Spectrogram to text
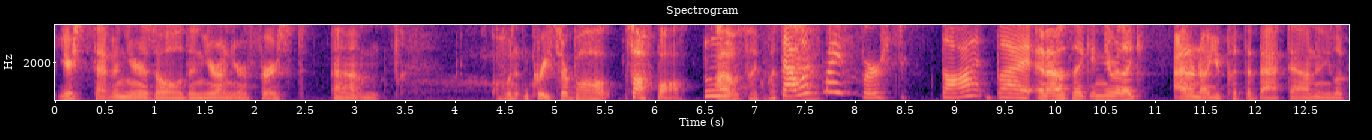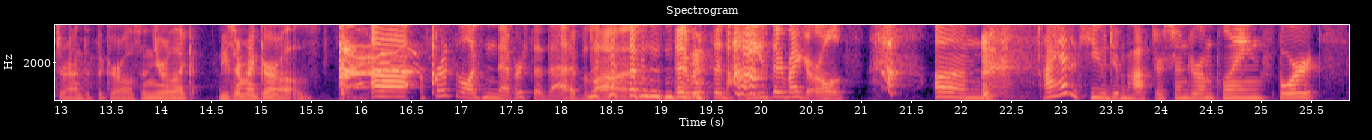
You're seven years old and you're on your first um, greaser ball softball. I was like, what? The That heck? was my first thought, but And I was like, and you were like, I don't know. You put the bat down and you looked around at the girls and you were like, these are my girls. uh, first of all, I've never said that. I have never said these are my girls. Um, I had a huge imposter syndrome playing sports.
